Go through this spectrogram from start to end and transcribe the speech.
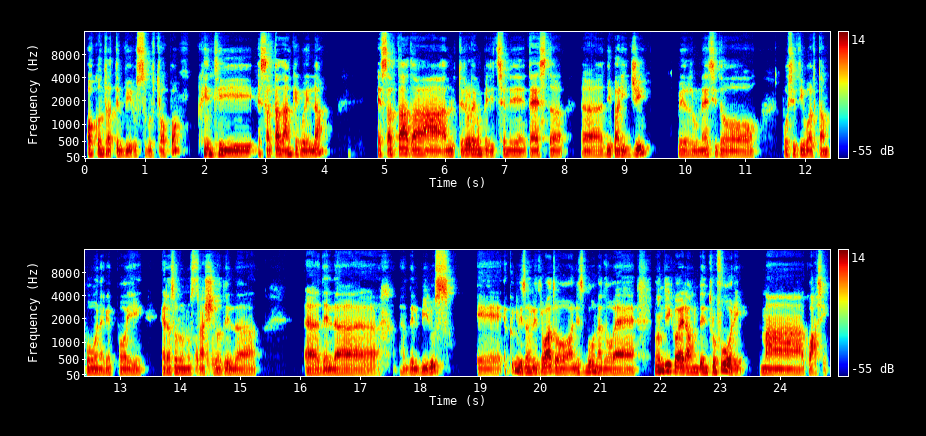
ho contratto il virus purtroppo, quindi è saltata anche quella. È saltata l'ulteriore competizione test uh, di Parigi per un esito positivo al tampone che poi era solo uno strascico del, eh, del, del, virus e, e, quindi mi sono ritrovato a Lisbona dove non dico era un dentro fuori, ma quasi.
